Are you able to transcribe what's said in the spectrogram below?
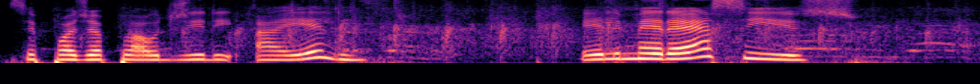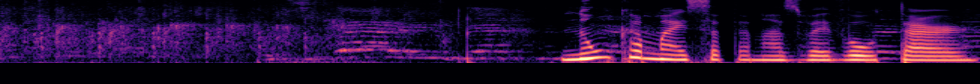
Você pode aplaudir a ele? Ele merece isso. Nunca mais Satanás vai voltar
